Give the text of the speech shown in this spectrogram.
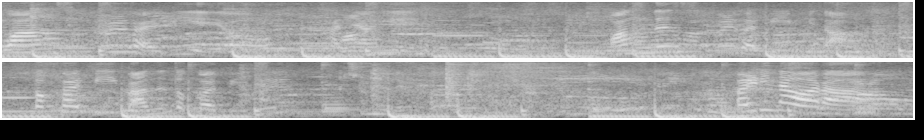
왕 숯불갈비예요. 단양의 왕릉 숯불갈비입니다. 떡갈비 많은 떡갈비를 주문했어요. 빨리 나와라.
